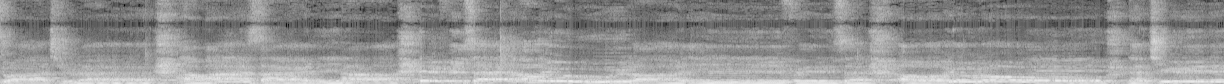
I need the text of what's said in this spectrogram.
swachira amasanina efise oyura efise oyoro na chirine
